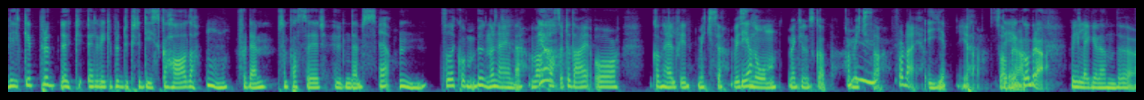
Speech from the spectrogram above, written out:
hvilke, produk eller hvilke produkter de skal ha da, Mm. for dem, som passer huden deres. Ja. Mm. Så det bunner ned i det. Hva Ja. passer til deg, og kan helt fint mikse. Hvis Ja. noen med kunnskap har miksa for deg. Jepp, Ja, det bra. går bra. Vi legger den død.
